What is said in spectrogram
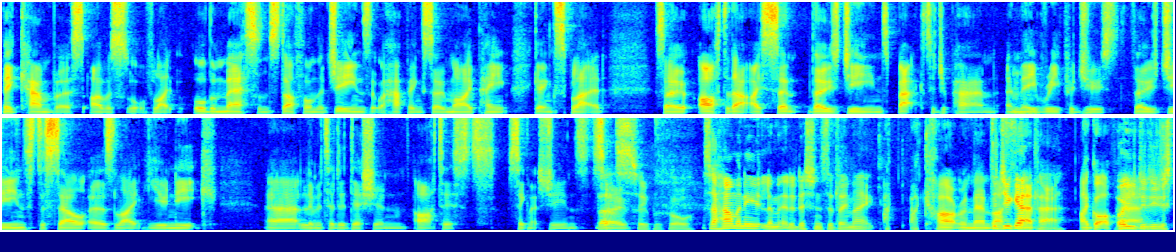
big canvas, I was sort of like all the mess and stuff on the jeans that were happening. So my paint getting splattered. So after that, I sent those jeans back to Japan, and they mm-hmm. reproduced those jeans to sell as like unique, uh, limited edition artists' signature jeans. That's so super cool. So how many limited editions did they make? I, I can't remember. Did I you get a pair? I got a Or pair. you, did you just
